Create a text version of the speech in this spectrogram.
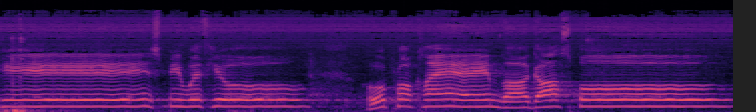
Peace be with you who proclaim the gospel.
